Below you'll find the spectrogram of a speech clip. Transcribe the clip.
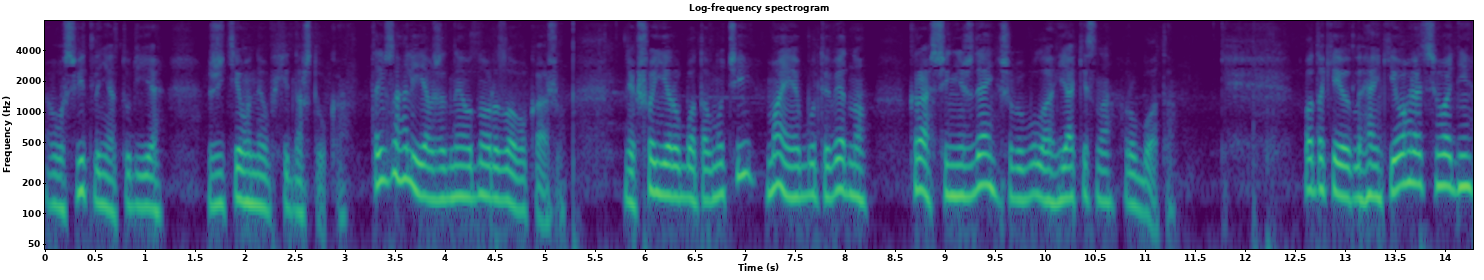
Освітлення тут є життєво необхідна штука. Та й взагалі я вже неодноразово кажу. Якщо є робота вночі, має бути видно краще, ніж день, щоб була якісна робота. Отакий от легенький огляд сьогодні.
